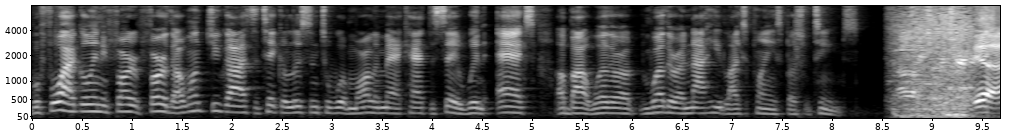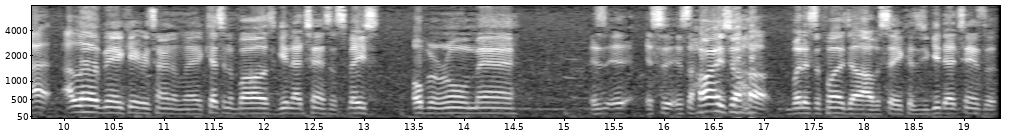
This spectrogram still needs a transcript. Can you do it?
Before I go any further, further, I want you guys to take a listen to what Marlon Mack had to say when asked about whether whether or not he likes playing special teams. Uh, yeah, I, I love being a kick returner, man. Catching the balls, getting that chance in space, open room, man. It's, it, it's, a, it's a hard job, but it's a fun job, I would say, because you get that chance to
